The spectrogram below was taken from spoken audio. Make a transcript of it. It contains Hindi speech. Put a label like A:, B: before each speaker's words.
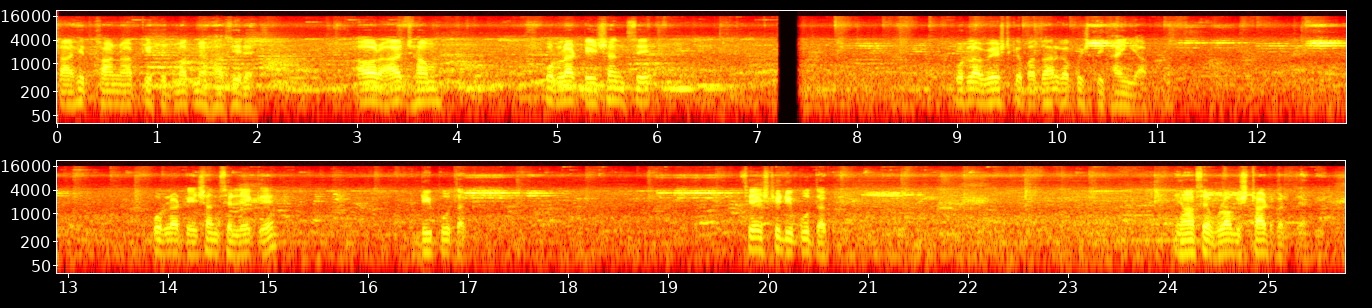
A: शाहिद खान आपकी खिदमत में हाजिर है। और आज हम कुरला स्टेशन से कुरला वेस्ट के बाज़ार का कुछ दिखाएँगे आपको। कुरला स्टेशन से लेके डिपो तक। सी डिपो तक। यहाँ से ब्लॉग स्टार्ट करते हैं अभी।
